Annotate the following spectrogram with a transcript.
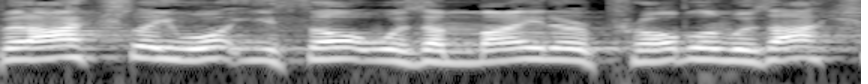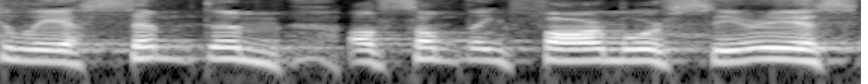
But actually, what you thought was a minor problem was actually a symptom of something far more serious.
